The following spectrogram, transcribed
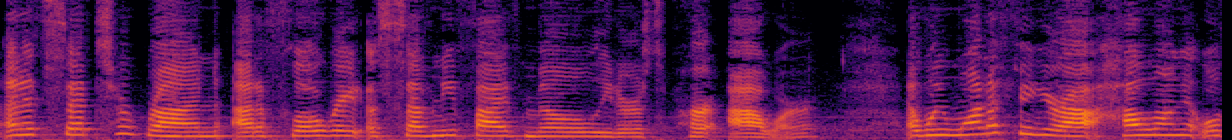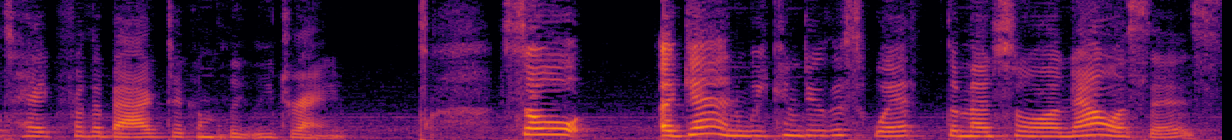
and it's set to run at a flow rate of 75 milliliters per hour. And we want to figure out how long it will take for the bag to completely drain. So again, we can do this with dimensional analysis.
